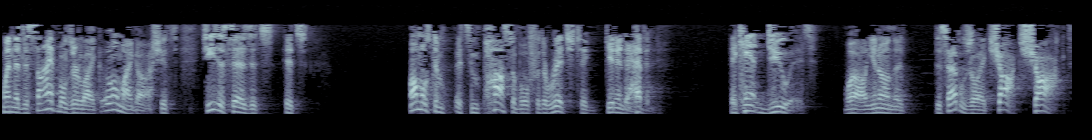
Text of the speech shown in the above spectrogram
when the disciples are like, oh my gosh, it's, Jesus says it's, it's almost, it's impossible for the rich to get into heaven. They can't do it. Well, you know, and the disciples are like shocked, shocked,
